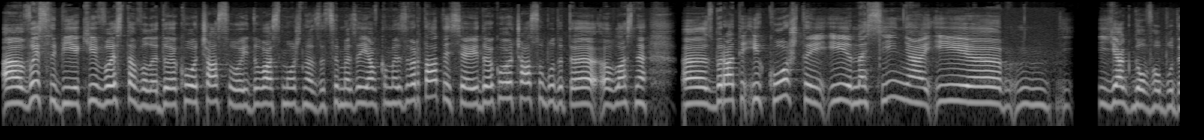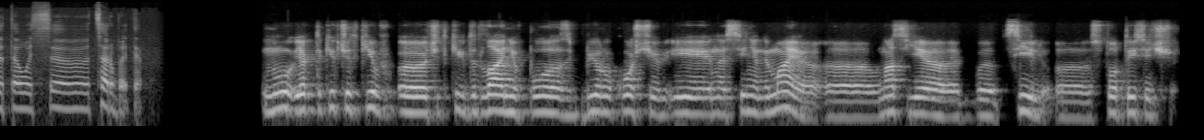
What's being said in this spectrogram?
А ви собі, які виставили, до якого часу і до вас можна за цими заявками звертатися, і до якого часу будете е, власне е, збирати і кошти, і насіння, і як довго будете ось е, це робити? Ну, як таких чітків, е, чітких дедлайнів по збіру коштів і насіння немає. Е, У нас є якби ціль е, 100 тисяч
